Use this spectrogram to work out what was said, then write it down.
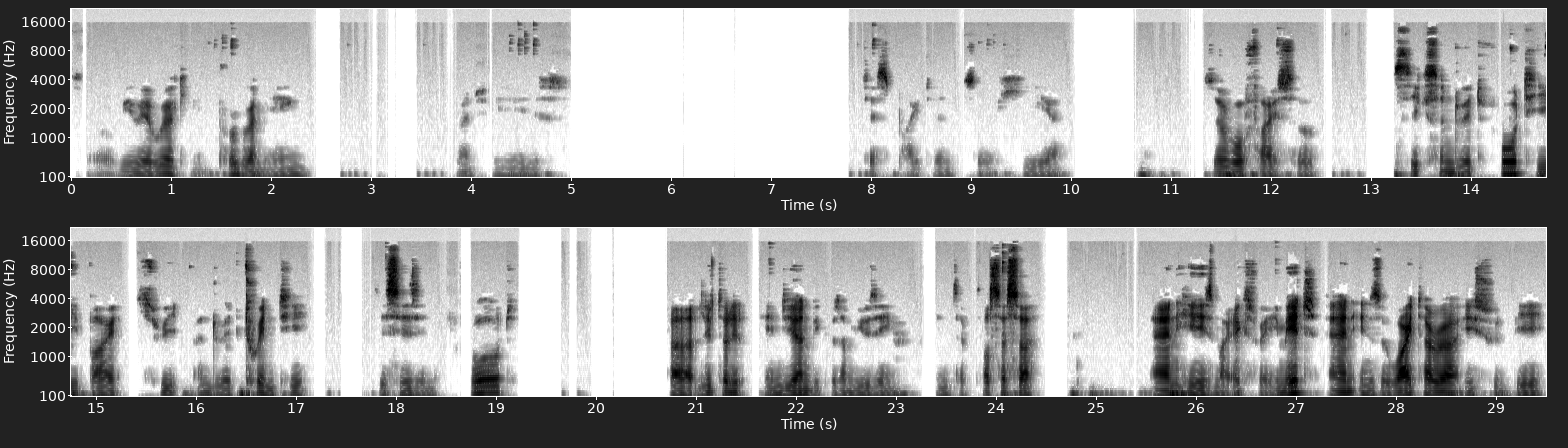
so we were working in programming branches test python so here. The raw file so 640 by 320 this is in float a little endian because I'm using Intel processor and here's my x-ray image. And in the white area it should be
